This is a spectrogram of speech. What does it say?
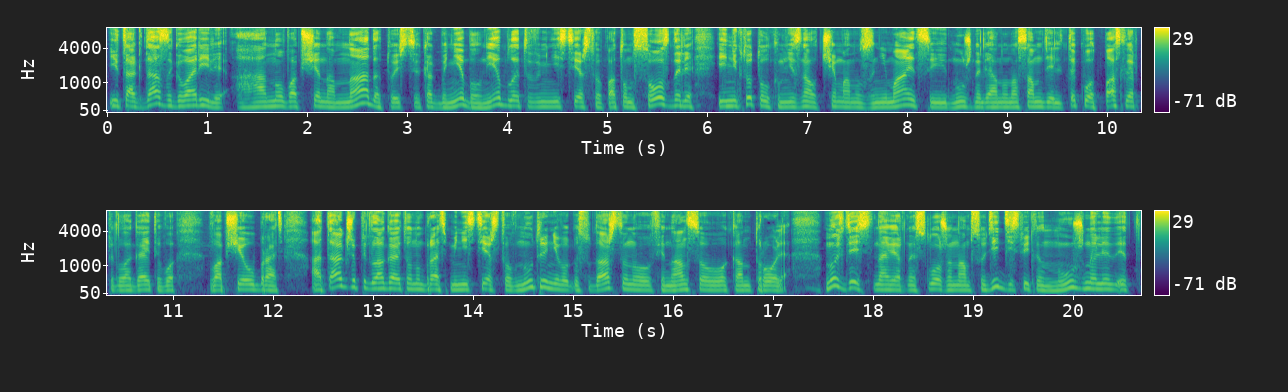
и тогда заговорили, а оно вообще нам надо, то есть как бы не было, не было этого министерства, потом создали, и никто толком не знал, чем оно занимается и нужно ли оно на самом деле. Так вот, Паслер предлагает его вообще убрать. А также предлагает он убрать Министерство внутреннего государственного финансового контроля. Ну, здесь, наверное, сложно нам судить, действительно, нужно ли это,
